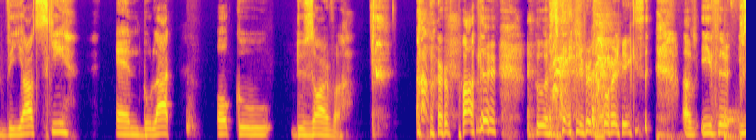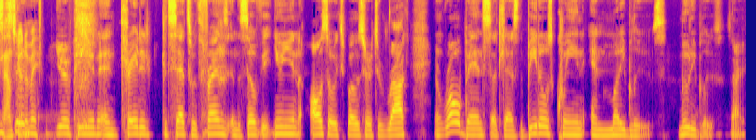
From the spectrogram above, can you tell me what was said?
Vysotsky and Bulat Okudzhava. Her father, who obtained recordings of ether, Sounds good to me. European and traded cassettes with friends in the Soviet Union, also exposed her to rock and roll bands such as the Beatles, Queen, and Muddy Blues. Moody Blues, sorry.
